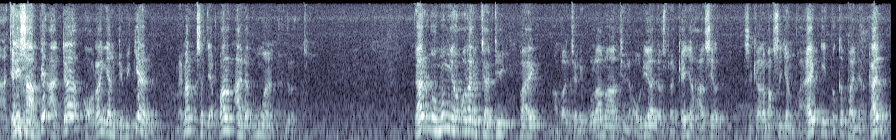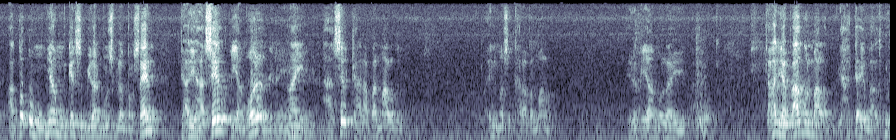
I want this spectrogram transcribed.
Nah, jadi sampai ada orang yang demikian. Memang setiap malam ada pengumuman. Nah, dan umumnya orang jadi baik, apa jadi ulama, jadi aulia dan sebagainya hasil segala maksud yang baik itu kebanyakan atau umumnya mungkin 99% dari hasil qiyamul lain hasil garapan malam itu ini masuk garapan malam. Jadi qiyamul lain jangan ya bangun malam. Ya ada yang bangun.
